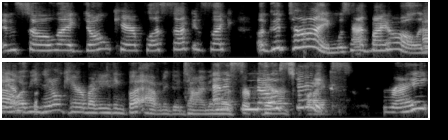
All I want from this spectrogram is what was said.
and so like, don't care plus suck. It's like a good time was had by all. And oh, I mean, they don't care about anything but having a good time, and it's no stakes. Like, right?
